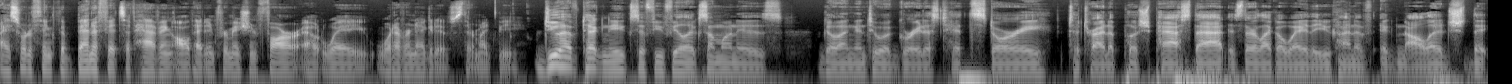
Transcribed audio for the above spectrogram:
I sort of think the benefits of having all that information far outweigh whatever negatives there might be. Do you have techniques if you feel like someone is going into a greatest hits story to try to push past that? Is there like a way that you kind of acknowledge that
